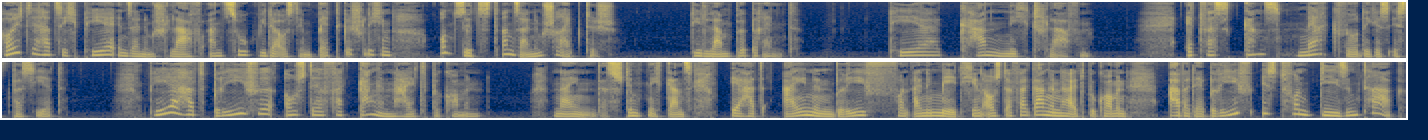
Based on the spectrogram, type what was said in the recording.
Heute hat sich Peer in seinem Schlafanzug wieder aus dem Bett geschlichen und sitzt an seinem Schreibtisch. Die Lampe brennt. Peer kann nicht schlafen. Etwas ganz Merkwürdiges ist passiert. Peer hat Briefe aus der Vergangenheit bekommen. Nein, das stimmt nicht ganz. Er hat einen Brief von einem Mädchen aus der Vergangenheit bekommen, aber der Brief ist von diesem Tag.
